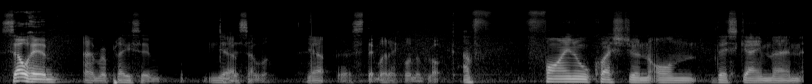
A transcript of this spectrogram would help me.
sell him and replace him Yeah. in the summer. yeah. Uh, stick my neck on the block. Final question on this game then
